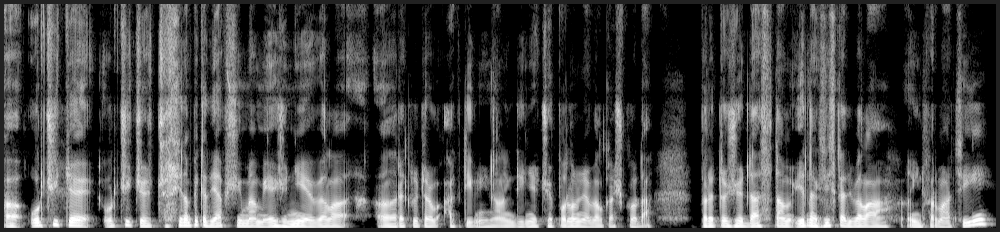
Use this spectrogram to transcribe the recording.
Uh, určite, určite, čo si napríklad ja všímam, je, že nie je veľa uh, rekruterov aktívnych na LinkedIn, čo je podľa mňa veľká škoda. Pretože dá sa tam jednak získať veľa informácií,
